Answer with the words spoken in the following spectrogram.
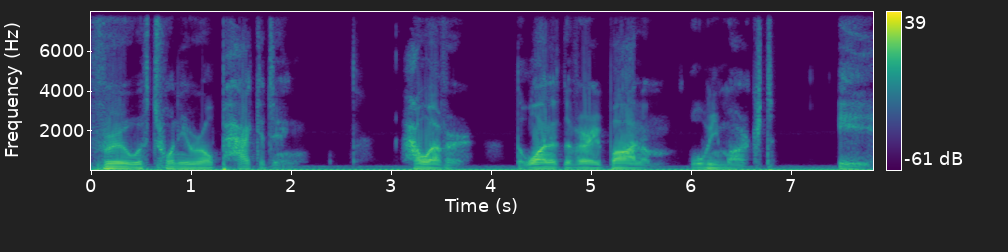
through with 20 year old packaging. However, the one at the very bottom will be marked E.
